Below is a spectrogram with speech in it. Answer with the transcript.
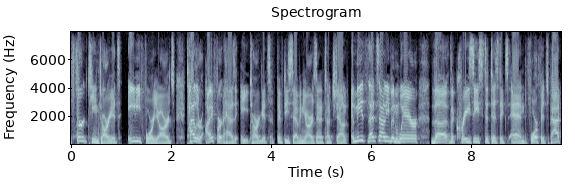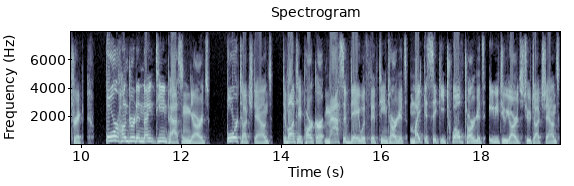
13 targets, 84 yards. Tyler Eifert has eight targets, 57 yards, and a touchdown. And these, that's not even where the, the crazy statistics end for Fitzpatrick. 419 passing yards, four touchdowns, DeVante Parker, massive day with 15 targets. Mike Gesicki, 12 targets, 82 yards, two touchdowns.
